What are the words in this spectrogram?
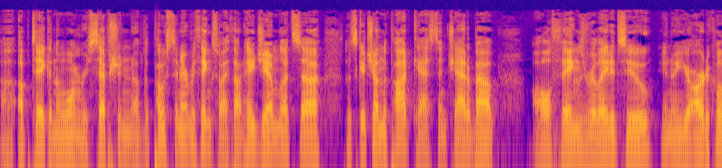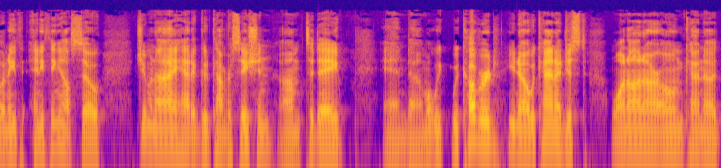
uh, uptake and the warm reception of the post and everything. So I thought, hey Jim, let's uh, let's get you on the podcast and chat about all things related to you know your article and anyth- anything else. So Jim and I had a good conversation um, today, and um, what we we covered, you know, we kind of just went on our own kind of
